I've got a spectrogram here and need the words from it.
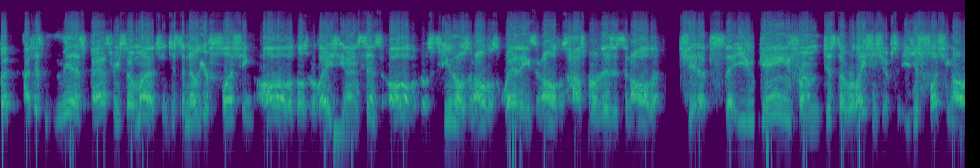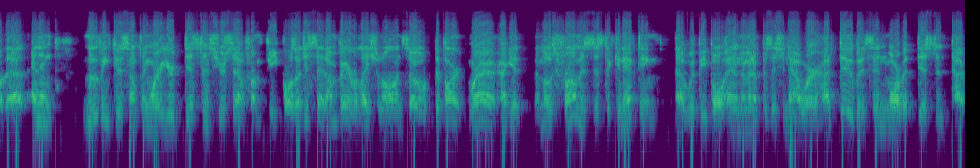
But I just miss pastoring so much, and just to know you're flushing all of those relations, you know, and since all of those funerals and all those weddings and all those hospital visits and all the chips that you gain from just the relationships, you're just flushing all of that, and then moving to something where you distance yourself from people. As I just said, I'm very relational, and so the part where I, I get the most from is just the connecting uh, with people, and I'm in a position now where I do, but it's in more of a distant type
